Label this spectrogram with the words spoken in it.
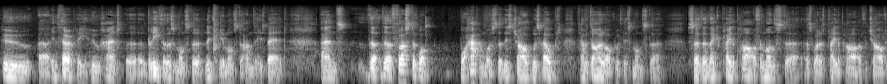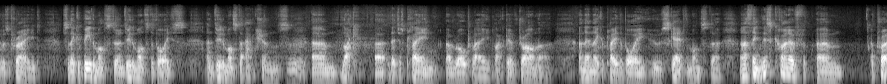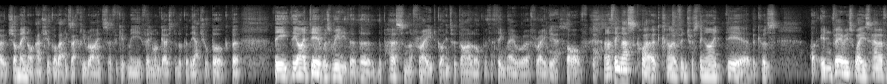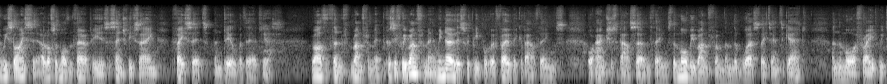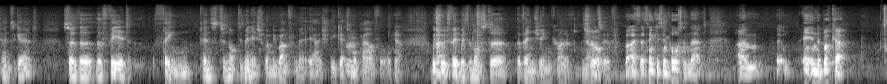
who, uh, in therapy, who had uh, believed that there was a monster, literally a monster, under his bed, and the the thrust of what what happened was that this child was helped to have a dialogue with this monster so that they could play the part of the monster as well as play the part of the child who was afraid. So they could be the monster and do the monster voice and do the monster actions. Um, like uh, they're just playing a role play, like a bit of drama. And then they could play the boy who was scared of the monster. And I think this kind of um, approach. I may not actually have got that exactly right, so forgive me if anyone goes to look at the actual book. But the the idea was really that the the person afraid got into a dialogue with the thing they were afraid Yes. of, Yes. and I think that's quite a kind of interesting idea because. Uh, In various ways, however we slice it, a lot of modern therapy is essentially saying face it and deal with it Yes. rather than run from it. Because if we run from it, and we know this with people who are phobic about things or anxious about certain things, the more we run from them, the worse they tend to get, and the more afraid we tend to get. So the, the feared thing tends to not diminish when we run from it, it actually gets more powerful. Yeah. Which Uh, would fit with the monster avenging kind of Sure. narrative. But I, th- I think it's important that um, in the Booker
